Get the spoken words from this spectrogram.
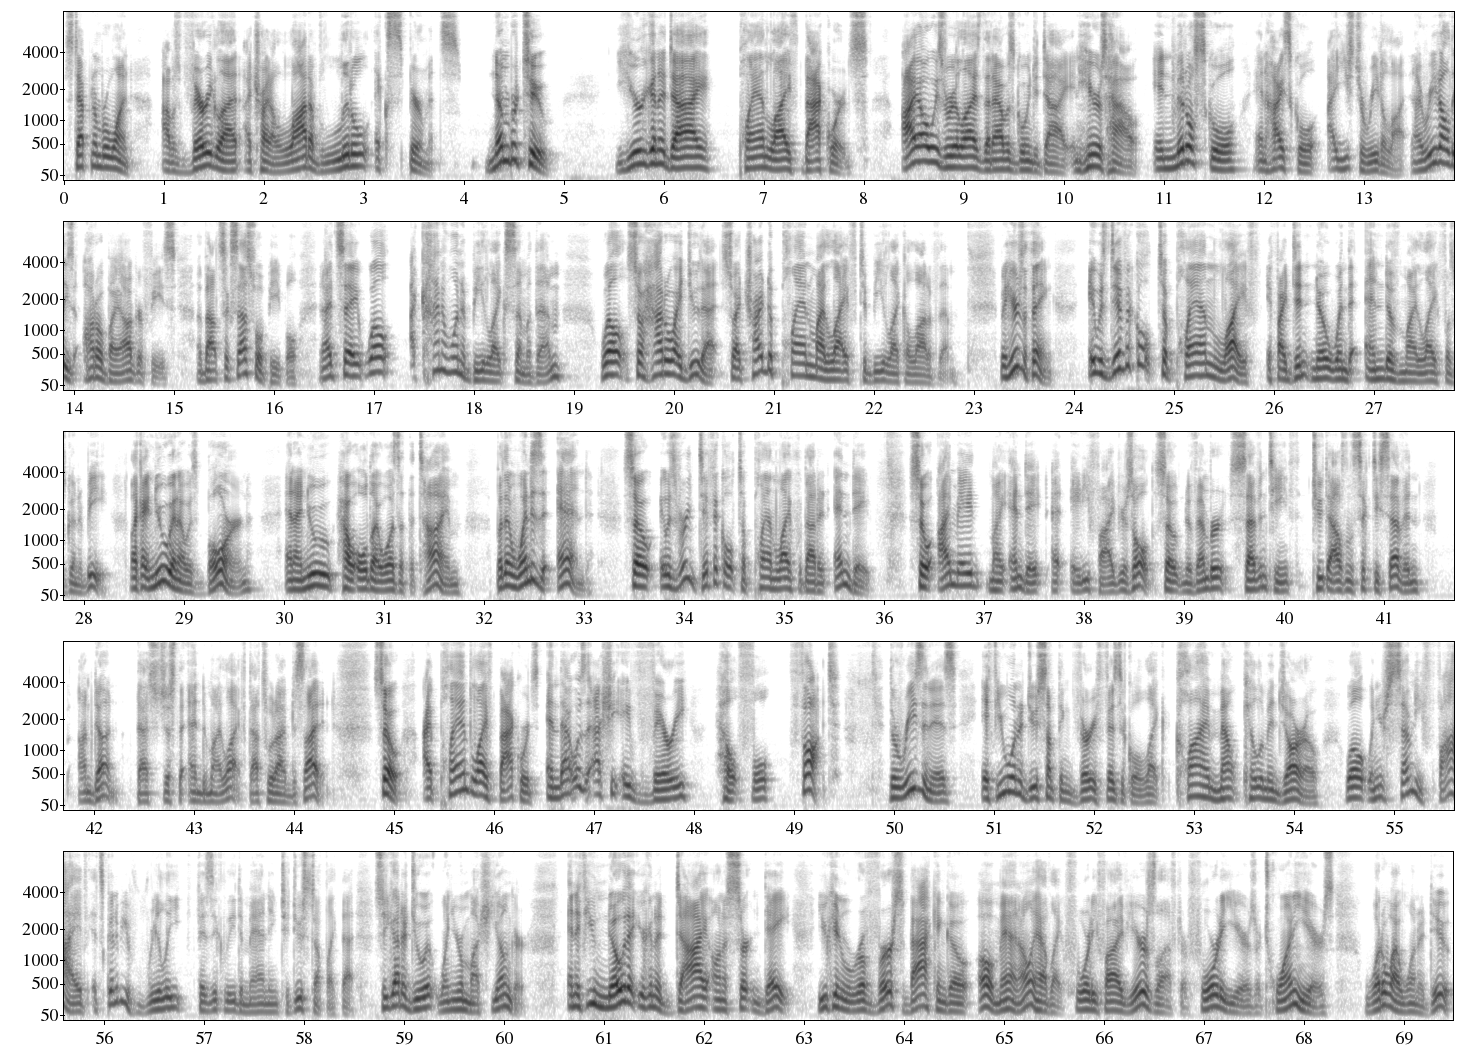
Step number one, I was very glad I tried a lot of little experiments. Number two, you're gonna die, plan life backwards. I always realized that I was going to die, and here's how. In middle school and high school, I used to read a lot, and I read all these autobiographies about successful people, and I'd say, well, I kind of want to be like some of them. Well, so how do I do that? So I tried to plan my life to be like a lot of them. But here's the thing it was difficult to plan life if I didn't know when the end of my life was going to be. Like I knew when I was born, and I knew how old I was at the time. But then when does it end? So it was very difficult to plan life without an end date. So I made my end date at 85 years old. So November 17th, 2067, I'm done. That's just the end of my life. That's what I've decided. So I planned life backwards, and that was actually a very helpful thought. The reason is if you want to do something very physical, like climb Mount Kilimanjaro, well, when you're 75, it's going to be really physically demanding to do stuff like that. So you got to do it when you're much younger. And if you know that you're going to die on a certain date, you can reverse back and go, oh man, I only have like 45 years left, or 40 years, or 20 years. What do I want to do?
